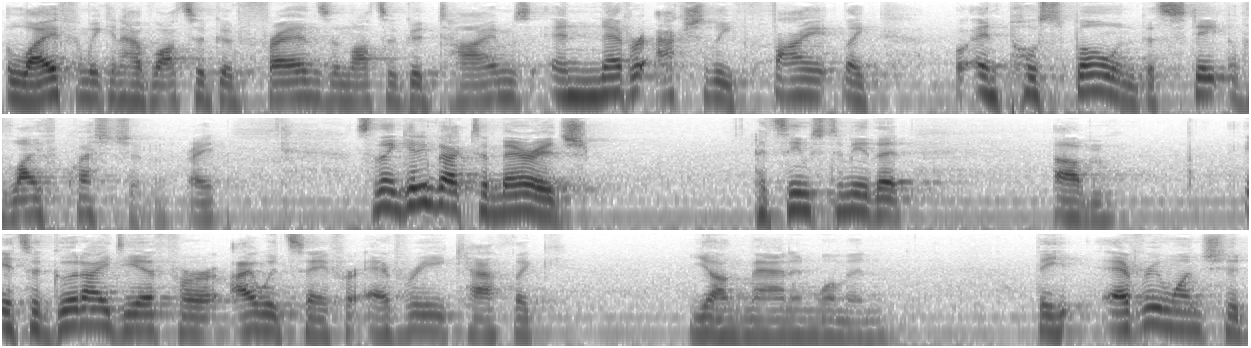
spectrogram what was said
life and we can have lots of good friends and lots of good times and never actually find like and postpone the state of life question right so then getting back to marriage it seems to me that um, it's a good idea for, I would say, for every Catholic young man and woman. They, everyone should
